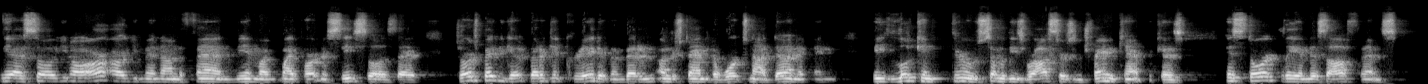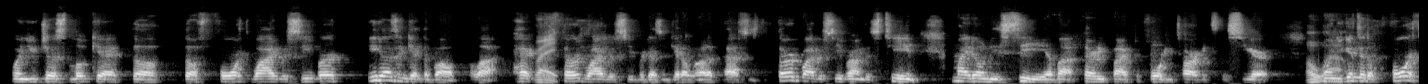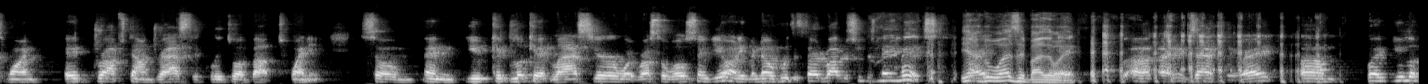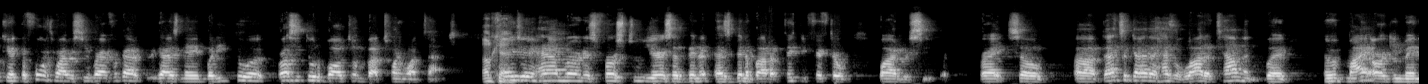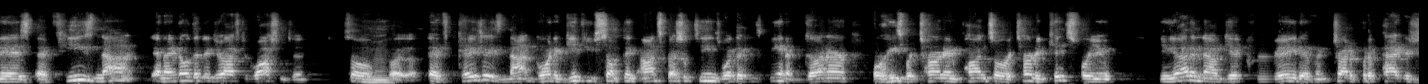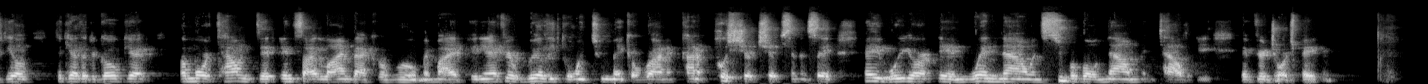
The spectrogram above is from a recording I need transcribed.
Yeah, so you know, our argument on the fan, me and my, my partner Cecil, is that George Paton get, better get creative and better understand that the work's not done and, and be looking through some of these rosters in training camp because historically in this offense, when you just look at the the fourth wide receiver, he doesn't get the ball a lot. Heck, right. the third wide receiver doesn't get a lot of passes. The third wide receiver on this team might only see about 35 to 40 targets this year. Oh, wow. When you get to the fourth one, it drops down drastically to about 20. So, and you could look at last year what Russell Wilson. You don't even know who the third wide receiver's name is. yeah, right? who was it, by the way? uh, exactly, right? Um, but you look at the fourth wide receiver, I forgot the guy's name, but he threw a Russell threw the ball to him about 21 times. Okay. KJ Hamler in his first two years has been has been about a 50-50 wide receiver, right? So uh, that's a guy that has a lot of talent, but my argument is if he's not, and I know that they drafted Washington, so mm-hmm. if KJ is not going to give you something on special teams, whether he's being a gunner or he's returning punts or returning kicks for you, you got to now get creative and try to put a package deal together to go get a more talented inside linebacker room, in my opinion, if you're really going to make a run and kind of push your chips in and say, hey, we are in win now and Super Bowl now mentality if you're George Paton.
